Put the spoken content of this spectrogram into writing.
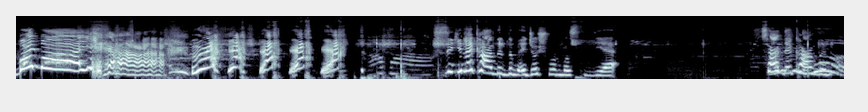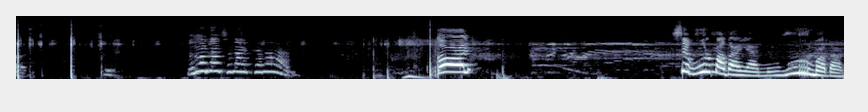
Bay bay. Sizinle kandırdım Ecoş vurmasın diye. Sen de kandın. Ben oradan sen arkadan. Gol. Size vurmadan yendim. Vurmadan.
